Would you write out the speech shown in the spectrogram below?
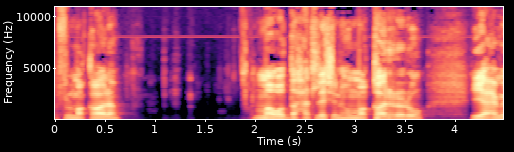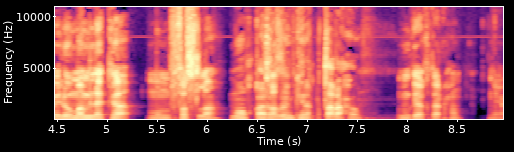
في المقالة. ما وضحت ليش ان هم قرروا يعملوا مملكة منفصلة. مو قرروا. يمكن اقترحوا. ممكن يقترحوا أيوه.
